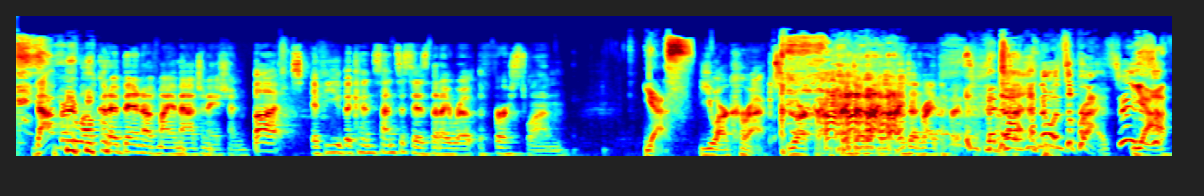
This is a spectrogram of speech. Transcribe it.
that very well could have been of my imagination. But if you, the consensus is that I wrote the first one. Yes. You are correct. You are correct. I did write. I did write the first one. no one's surprised. It's- Yeah.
